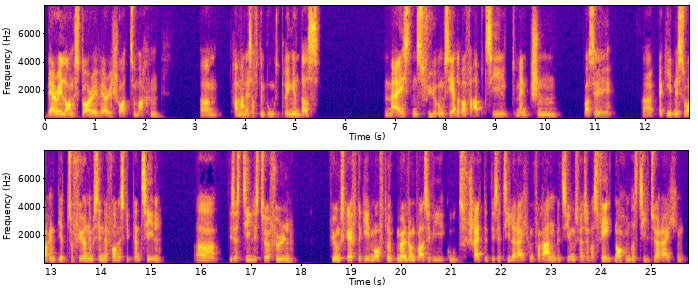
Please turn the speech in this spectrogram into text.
very long story, very short zu machen, ähm, kann man es auf den Punkt bringen, dass meistens Führung sehr darauf abzielt, Menschen quasi äh, ergebnisorientiert zu führen, im Sinne von, es gibt ein Ziel, äh, dieses Ziel ist zu erfüllen. Führungskräfte geben oft Rückmeldung, quasi wie gut schreitet diese Zielerreichung voran, beziehungsweise was fehlt noch, um das Ziel zu erreichen.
